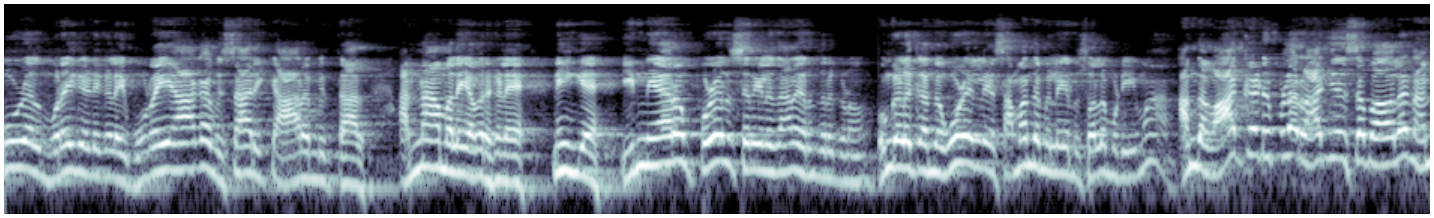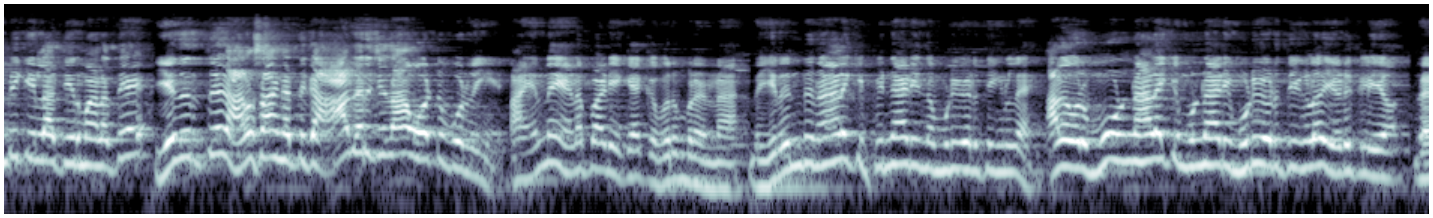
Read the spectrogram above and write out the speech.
ஊழல் முறைகேடுகளை முறையாக விசாரிக்க ஆரம்பித்தால் அண்ணாமலை அவர்களே நீங்க இந்நேரம் புழல் சிறையில் தானே இருந்திருக்கணும்? உங்களுக்கு அந்த ஊழலில் சம்பந்தம் இல்லை என்று சொல்ல முடியுமா? அந்த வாக்கெடுப்புல ராஜ்யசபாவில் நம்பிக்கையில்லா தீர்மானத்தை எதிர்த்து அரசாங்கத்துக்கு ஆதரிச்சு தான் ஓட்டு போடுறீங்க. நான் என்ன எடப்பாடியை கேட்க விரும்புறேன்னா இந்த இரண்டு நாளைக்கு பின்னாடி இந்த முடிவு எடுத்தீங்கல்ல அதை ஒரு மூணு நாளைக்கு முன்னாடி முடிவு எடுத்தீங்களோ எடுக்கலையோ இந்த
